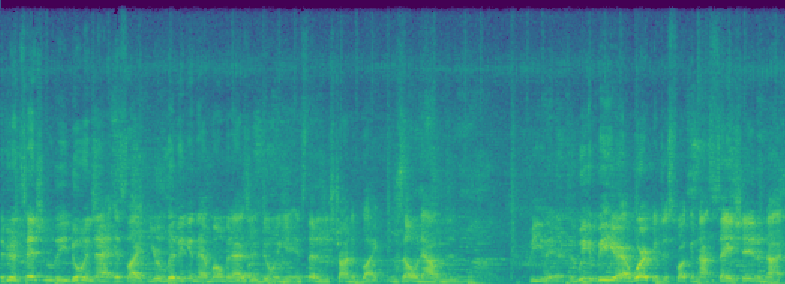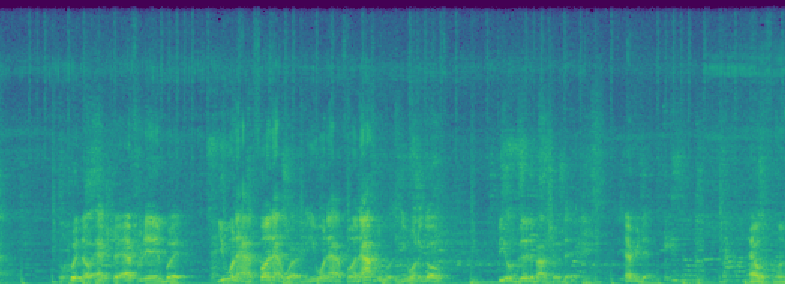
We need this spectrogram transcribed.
if you're intentionally doing that, it's like you're living in that moment as you're doing it instead of just trying to like zone out and just be there. Cause we could be here at work and just fucking not say shit and not put no extra effort in, but you want to have fun at work and you want to have fun afterwards. You want to go feel good about your day every day. Hell fun.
